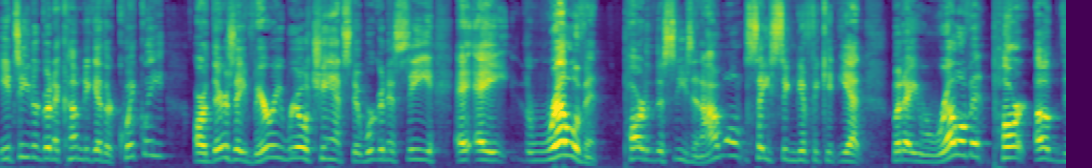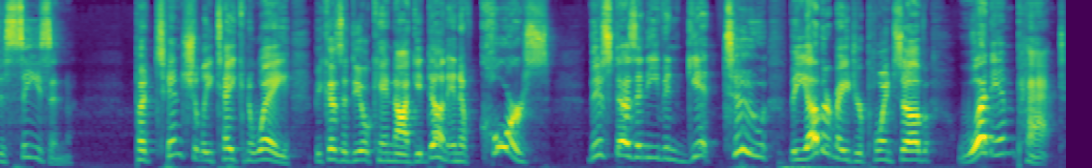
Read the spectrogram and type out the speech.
it's either going to come together quickly or there's a very real chance that we're going to see a, a relevant part of the season. I won't say significant yet, but a relevant part of the season potentially taken away because a deal cannot get done. And of course, this doesn't even get to the other major points of what impact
